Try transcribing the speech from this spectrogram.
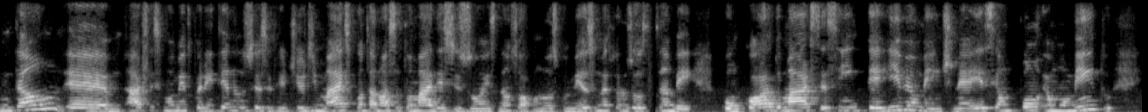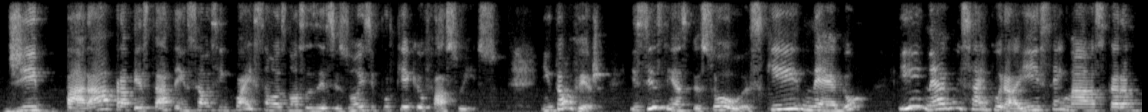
Então, é, acho esse momento quarentena nos fez refletir demais quanto à nossa tomada de decisões, não só conosco mesmo, mas para os outros também. Concordo, Márcia, assim, terrivelmente, né? Esse é um, é um momento de parar para prestar atenção, assim, quais são as nossas decisões e por que que eu faço isso. Então, veja, Existem as pessoas que negam e negam e saem por aí sem máscara.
